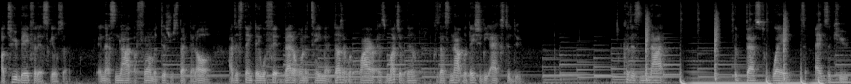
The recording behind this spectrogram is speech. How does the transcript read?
are too big for their skill set. And that's not a form of disrespect at all. I just think they will fit better on a team that doesn't require as much of them because that's not what they should be asked to do because it's not the best way to execute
